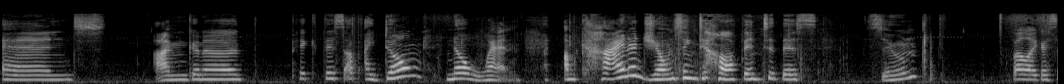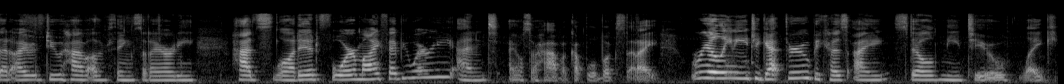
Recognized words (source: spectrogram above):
and I'm gonna pick this up. I don't know when. I'm kind of jonesing to hop into this soon. But like I said, I do have other things that I already had slotted for my February and I also have a couple of books that I really need to get through because I still need to like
